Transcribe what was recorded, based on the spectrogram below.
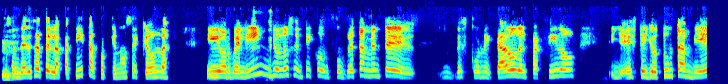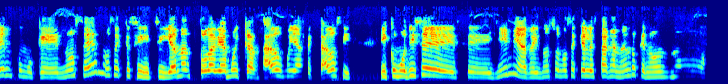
pues enderezate la patita porque no sé qué onda. Y Orbelín, yo lo sentí con- completamente desconectado del partido. Y este Yotun también, como que no sé, no sé que si, si andan todavía muy cansados, muy afectados y, y como dice este Jimmy a Reynoso, no sé qué le está ganando, que no, no,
